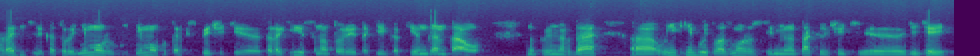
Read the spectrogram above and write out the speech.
родители, которые не могут, не могут обеспечить э, дорогие санатории, такие как Янгантау, например, да, э, у них не будет возможности именно так лечить э, детей.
